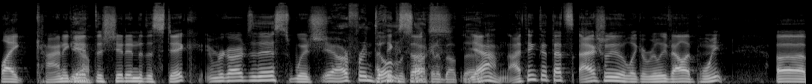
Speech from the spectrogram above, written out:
like kind of get Yeah. the shit into the stick in regards to this. Which Yeah, our friend Dylan was sucks. talking about that. Yeah, I think that that's actually like a really valid point. Uh,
